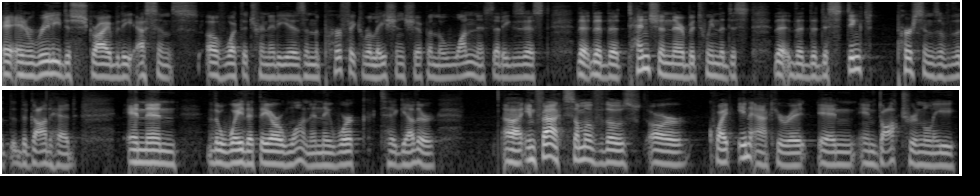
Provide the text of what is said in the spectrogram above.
and, and really describe the essence of what the trinity is and the perfect relationship and the oneness that exists the the, the tension there between the, dis, the, the the distinct persons of the the godhead and then the way that they are one and they work together. Uh, in fact, some of those are quite inaccurate and, and doctrinally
